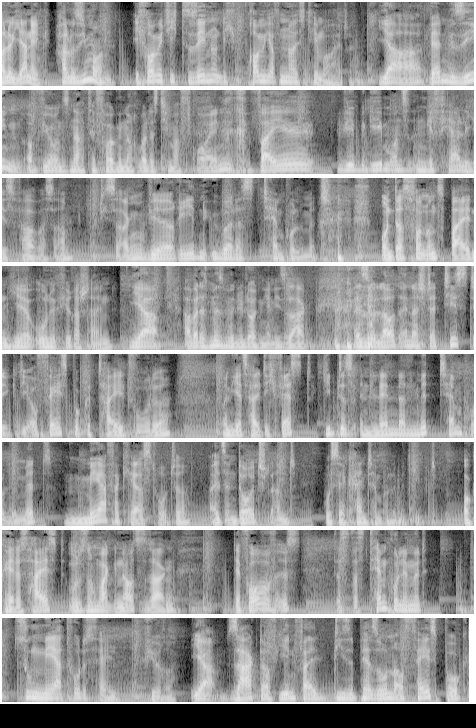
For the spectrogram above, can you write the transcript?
Hallo Yannick. Hallo Simon. Ich freue mich, dich zu sehen und ich freue mich auf ein neues Thema heute. Ja, werden wir sehen, ob wir uns nach der Folge noch über das Thema freuen, weil wir begeben uns in gefährliches Fahrwasser, würde ich sagen. Wir reden über das Tempolimit. Und das von uns beiden hier ohne Führerschein. Ja, aber das müssen wir den Leuten ja nicht sagen. Also laut einer Statistik, die auf Facebook geteilt wurde, und jetzt halte ich fest, gibt es in Ländern mit Tempolimit mehr Verkehrstote als in Deutschland, wo es ja kein Tempolimit gibt. Okay, das heißt, um es nochmal genau zu sagen, der Vorwurf ist, dass das Tempolimit zu mehr Todesfällen führe. Ja, sagt auf jeden Fall diese Person auf Facebook.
